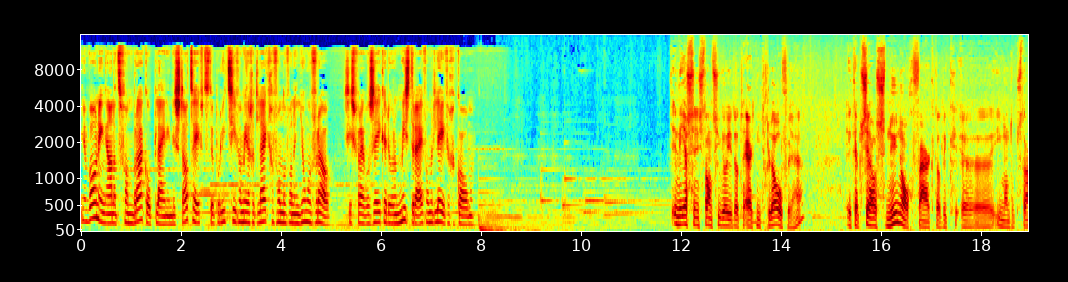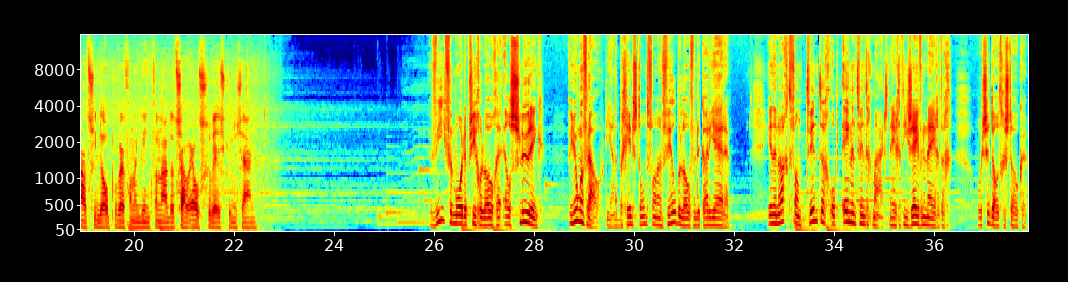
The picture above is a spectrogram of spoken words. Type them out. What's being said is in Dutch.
In een woning aan het Van Brakelplein in de stad heeft de politie vanmiddag het lijk gevonden van een jonge vrouw. Ze is vrijwel zeker door een misdrijf om het leven gekomen. In de eerste instantie wil je dat eigenlijk niet geloven. Hè? Ik heb zelfs nu nog vaak dat ik uh, iemand op straat zie lopen waarvan ik denk van nou dat zou Els geweest kunnen zijn. Wie vermoorde psychologe Els Slurink? Een jonge vrouw die aan het begin stond van een veelbelovende carrière. In de nacht van 20 op 21 maart 1997 wordt ze doodgestoken.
